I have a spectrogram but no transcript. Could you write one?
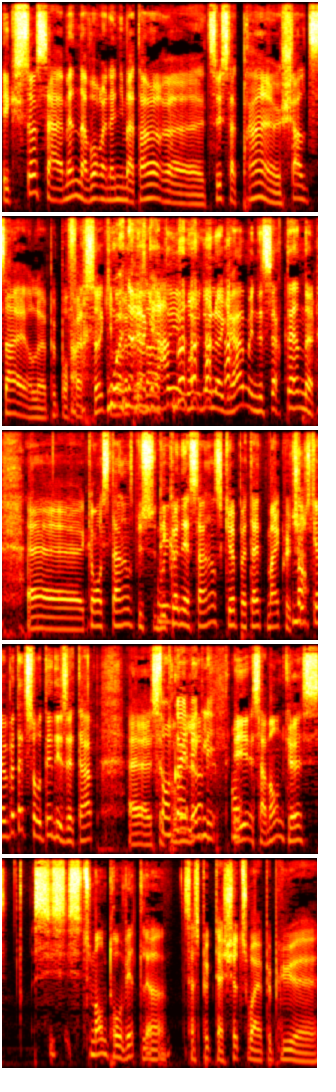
Et que ça, ça amène d'avoir un animateur. euh, tu sais, ça te prend un Charles Serre un peu pour faire ça, qui Ou va un représenter hologramme. ou un hologramme, une certaine euh, constance, puis des connaissances que peut-être Mike Richards, Bon. qui avait peut-être sauté des étapes, euh, Son cas là. réglé. On- Et ça montre que si, si, si tu montes trop vite, là, ça se peut que ta chute soit un peu plus, euh, un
